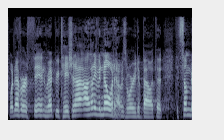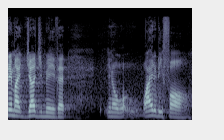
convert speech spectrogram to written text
whatever thin reputation, I, I don't even know what I was worried about, that, that somebody might judge me, that, you know, why did he fall?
